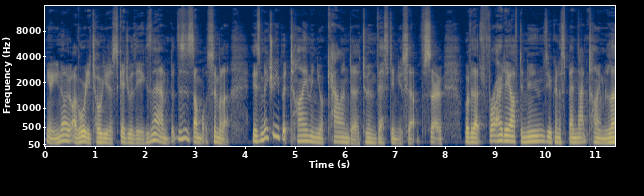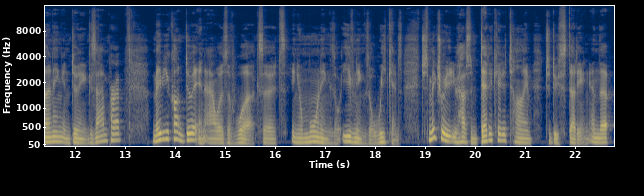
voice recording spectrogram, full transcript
you know, you know, I've already told you to schedule the exam, but this is somewhat similar. Is make sure you put time in your calendar to invest in yourself. So whether that's Friday afternoons, you're going to spend that time learning and doing exam prep. Maybe you can't do it in hours of work, so it's in your mornings or evenings or weekends. Just make sure that you have some dedicated time to do studying and that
